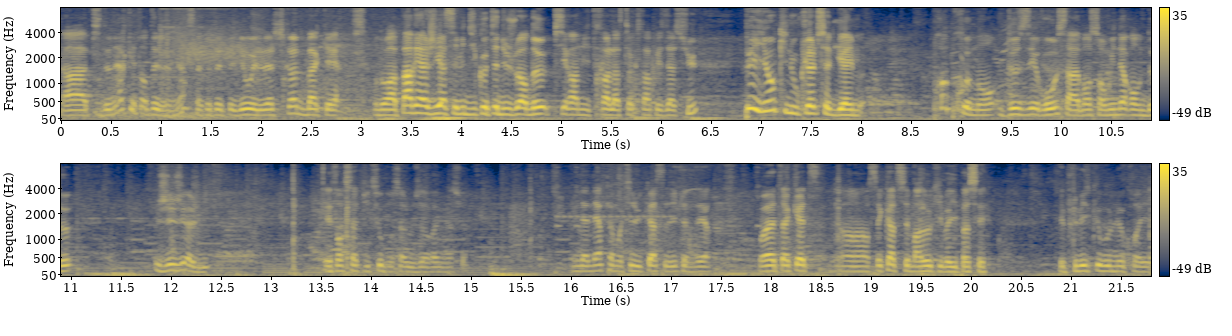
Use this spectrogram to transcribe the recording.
Ah, petit donner qui est tenté, j'aime bien, c'est à côté de Peyo et Let's Run back air. On n'aura pas réagi assez vite du côté du joueur de Pyramitra, la stock star prise là-dessus. Peyo qui nous clutch cette game proprement, 2-0, ça avance en winner en 2. GG à lui. Et force à Pixo pour sa loser run, bien sûr. Il a nerf la moitié du casse, ça dit Fender. Ouais, t'inquiète, un C4 c'est Mario qui va y passer. Et plus vite que vous ne le croyez.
